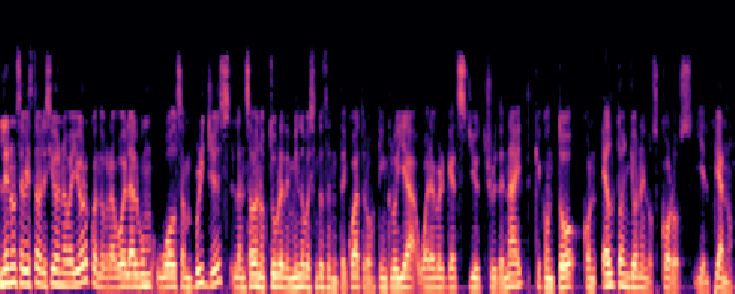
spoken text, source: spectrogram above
Lennon se había establecido en Nueva York cuando grabó el álbum Walls and Bridges, lanzado en octubre de 1974, que incluía Whatever Gets You Through the Night, que contó con Elton John en los coros y el piano.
